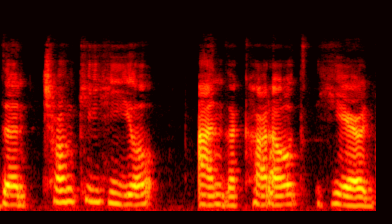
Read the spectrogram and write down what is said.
the chunky heel and the cutout here.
